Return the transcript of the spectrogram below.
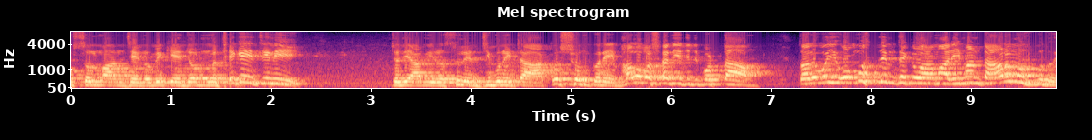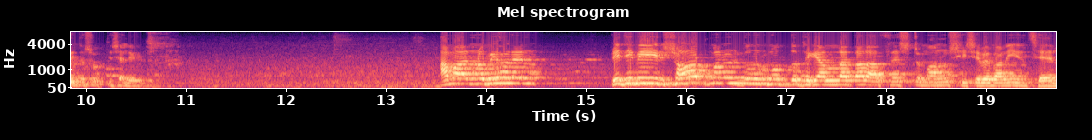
মুসলমান যে নবীকে জন্ম থেকেই চিনি, যদি আমি রসুলের জীবনীটা আকর্ষণ করে ভালোবাসা নিয়ে যদি পড়তাম তাহলে ওই অমুসলিম থেকেও আমার ইমানটা আরও মজবুত হইতো শক্তিশালী হইতো আমার নবী হলেন পৃথিবীর সব মানুষগুলোর মধ্য থেকে আল্লাহ তালা শ্রেষ্ঠ মানুষ হিসেবে বানিয়েছেন।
